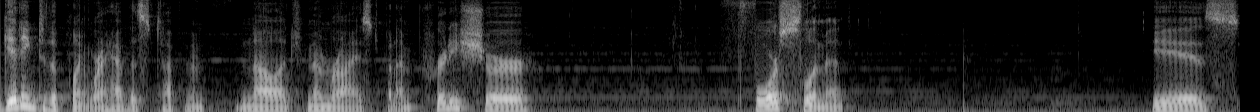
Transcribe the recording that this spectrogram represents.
getting to the point where I have this type of knowledge memorized, but I'm pretty sure force limit is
